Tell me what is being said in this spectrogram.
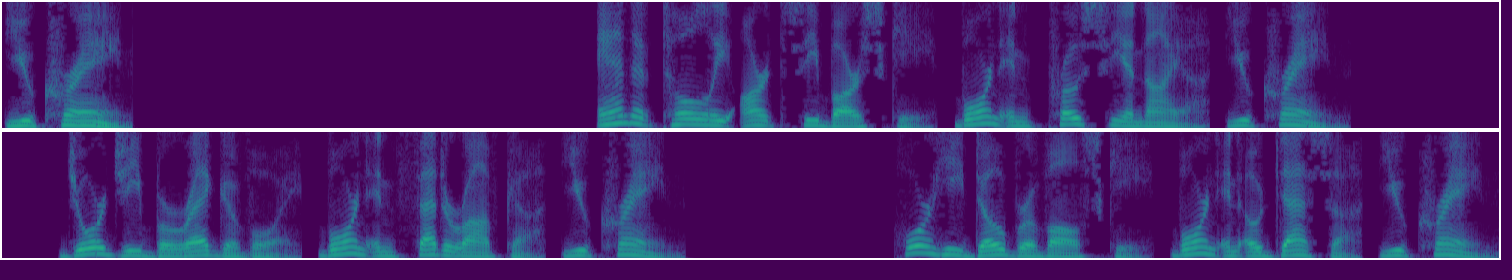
Ukraine. Anatoly Artsebarsky, born in Prosianaya, Ukraine Georgy Beregovoy, born in Fedorovka, Ukraine. Jorge Dobrovolsky, born in Odessa, Ukraine.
